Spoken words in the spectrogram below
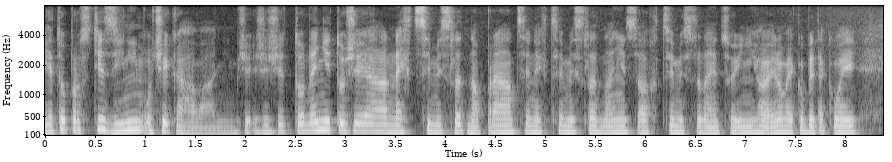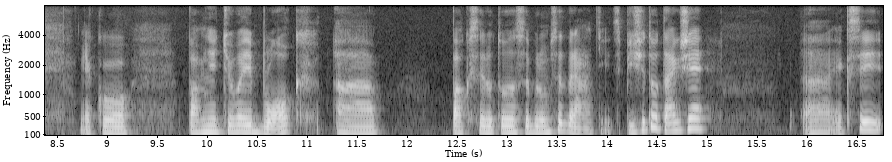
je to prostě s jiným očekáváním, že, že, že to není to, že já nechci myslet na práci, nechci myslet na nic a chci myslet na něco jiného, jenom jakoby takový jako paměťový blok a pak se do toho zase budu muset vrátit. Spíše to tak, že eh, jak si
